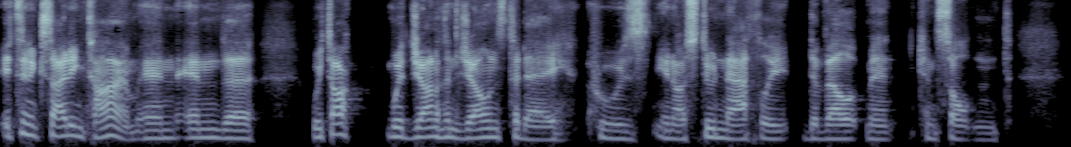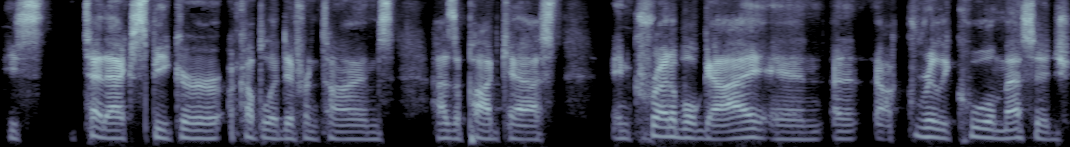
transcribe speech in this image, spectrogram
it's an exciting time, and and uh, we talked with Jonathan Jones today, who's you know a student athlete development consultant. He's TEDx speaker a couple of different times, has a podcast. Incredible guy and a, a really cool message.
